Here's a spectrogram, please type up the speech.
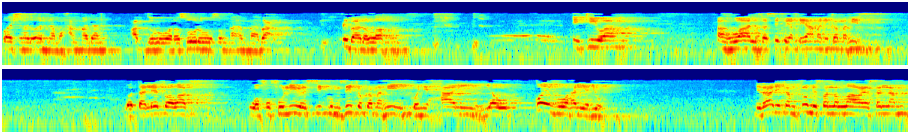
وأشهد أن محمدا عبده ورسوله ثم أما بعد عباد الله ikiwa ahwal za siku ya kiyama ni kama hizi wataletwa watu wafufuliwe siku mzito kama hii kwenye hali ya ukoevu wa hali ya juu lidhalika mtume sallallahu alaihi wasallam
